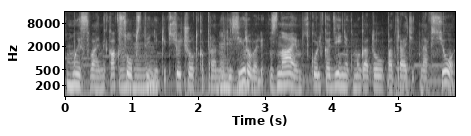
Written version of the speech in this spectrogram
мы с вами, как собственники, угу. все четко проанализировали, угу. знаем, сколько денег мы готовы потратить на все,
